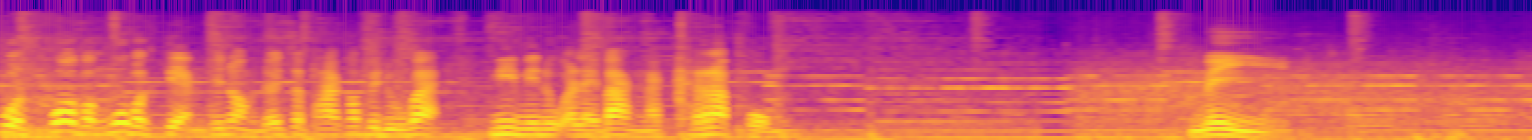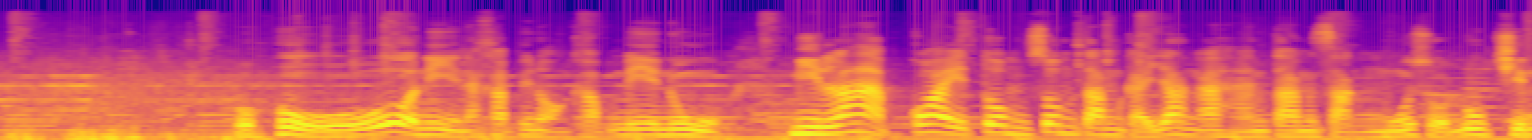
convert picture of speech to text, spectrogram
ปวดพวกบักม่วบักเตียงพี่น้องเดี๋ยวจะพาเข้าไปดูว่ามีเมนูอะไรบ้างนะครับผม นี่โอ้โห นี่นะครับพี่น้องครับเมนูมีลาบก้อยต้มส้มตำไก่ย่างอาหารตามสั่งหมูสดลูกชิ้น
